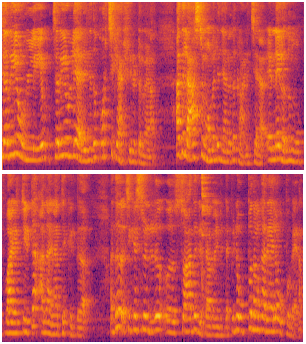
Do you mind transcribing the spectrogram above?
ചെറിയ ഉള്ളിയും ചെറിയ ഉള്ളി അരിഞ്ഞത് കുറച്ച് കാഷ്യൂരിട്ടും വേണം. അത് ലാസ്റ്റ് മൊമെന്റ് ഞാനത് കാണിച്ചു തരാം എണ്ണയിലൊന്ന് വഴറ്റിയിട്ട് അത് അതിനകത്തേക്ക് ഇട്ടുക അത് ചിക്കൻ സ്റ്റൂവിന്റെ ഒരു സ്വാദ് കിട്ടാൻ വേണ്ടിയിട്ട്. പിന്നെ ഉപ്പ് നമുക്കറിയാലോ ഉപ്പ് വേണം.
